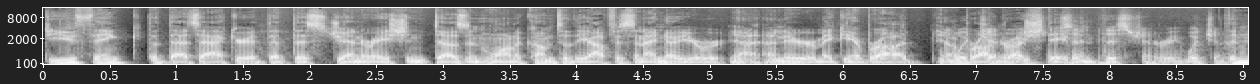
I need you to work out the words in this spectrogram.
Do you think that that's accurate? That this generation doesn't want to come to the office? And I know you're, I know you're making a broad, you know, what broad brush generation? You statement. This generation. What generation? The generation?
